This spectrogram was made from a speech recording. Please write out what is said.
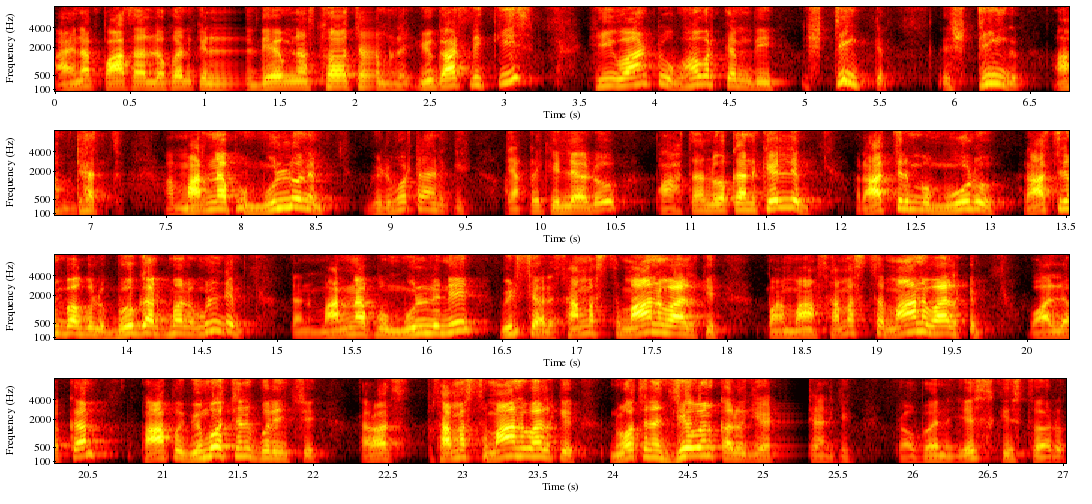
ఆయన పాతాల లోకానికి వెళ్ళి దేవుని స్తోత్రం you got the keys he want to overcome the stink sting of death ఆ మరణపు ముళ్ళుని విడవటానికి ఎక్కడికి వెళ్ళాడు? పాతాళ లోకానికి వెళ్ళి రాత్రింబ మూడు రాత్రింబగులు భూగర్భంలో ఉండి తన మరణపు ముళ్ళుని విడిచాడు. సమస్త మానవాళికి మా సమస్త మానవాళికి వాళ్ళ యొక్క పాప విమోచన గురించి తర్వాత సమస్త మానవాళికి నూతన జీవనం కలుగజేయటానికి చేయడానికి ప్రభు అయిన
